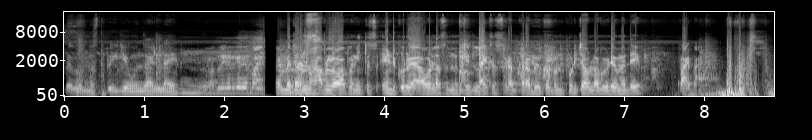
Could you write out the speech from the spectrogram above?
सगळं मस्त पैकी जेवण झालेलं आहे. तर मित्रांनो हा ब्लॉग आपण इथंच एंड करूया. आवडला असेल नक्की लाईक सबस्क्राईब करा. भेटू आपण पुढच्या ब्लॉग व्हिडिओमध्ये बाय बाय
